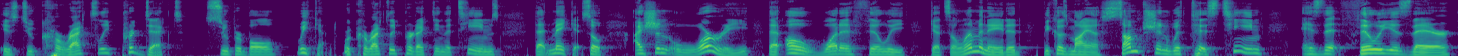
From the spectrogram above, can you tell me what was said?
is to correctly predict Super Bowl weekend. We're correctly predicting the teams that make it. So I shouldn't worry that, oh, what if Philly gets eliminated? Because my assumption with this team is that Philly is there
